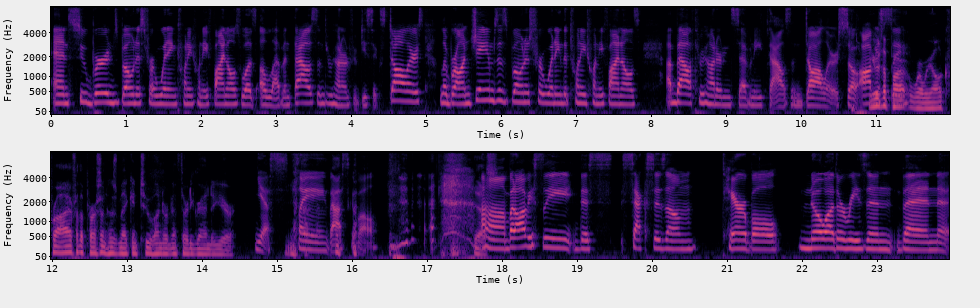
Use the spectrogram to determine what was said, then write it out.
and Sue Bird's bonus for winning 2020 finals was $11,356. LeBron James's bonus for winning the 2020 finals about three hundred and seventy thousand dollars. So obviously, Here's the part where we all cry for the person who's making 230 grand a year. Yes, playing basketball. Yes. Um, but obviously, this sexism, terrible. No other reason than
